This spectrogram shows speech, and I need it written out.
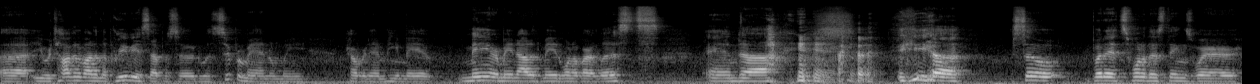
uh, you were talking about in the previous episode with Superman when we covered him. He may have, may or may not have made one of our lists, and uh, he uh, so. But it's one of those things where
